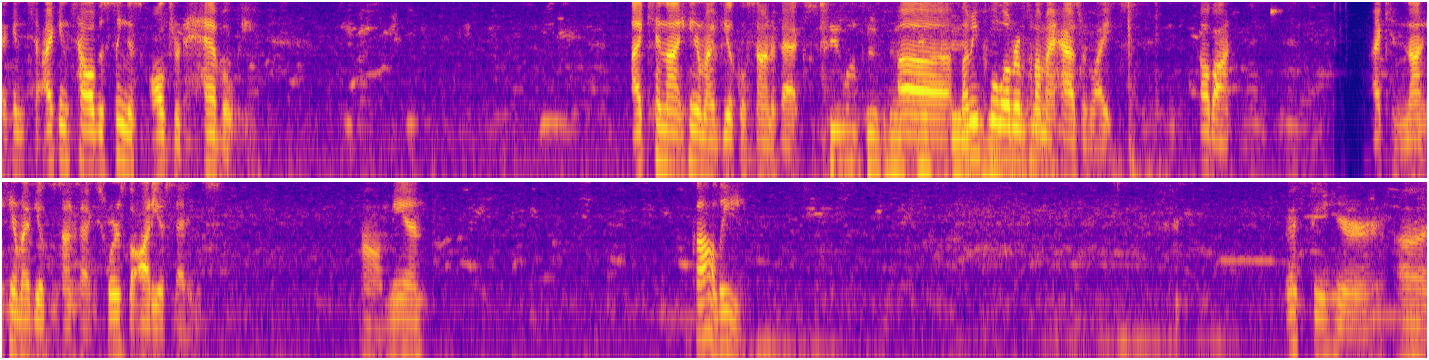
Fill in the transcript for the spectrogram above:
I can t- I can tell this thing is altered heavily. I cannot hear my vehicle sound effects. Uh, let me pull over and put on my hazard lights. Hold on. I cannot hear my vehicle sound effects. Where's the audio settings? Oh man. Golly. Let's see here. Uh,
